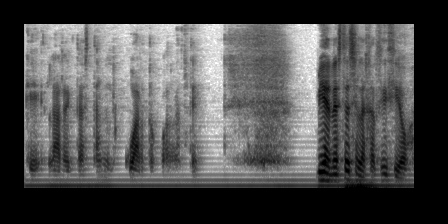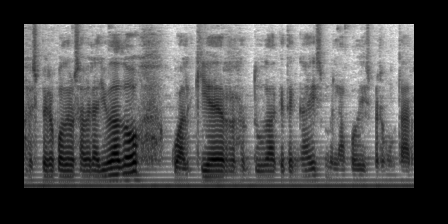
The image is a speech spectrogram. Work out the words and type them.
que la recta está en el cuarto cuadrante. Bien, este es el ejercicio. Espero poderos haber ayudado. Cualquier duda que tengáis me la podéis preguntar.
